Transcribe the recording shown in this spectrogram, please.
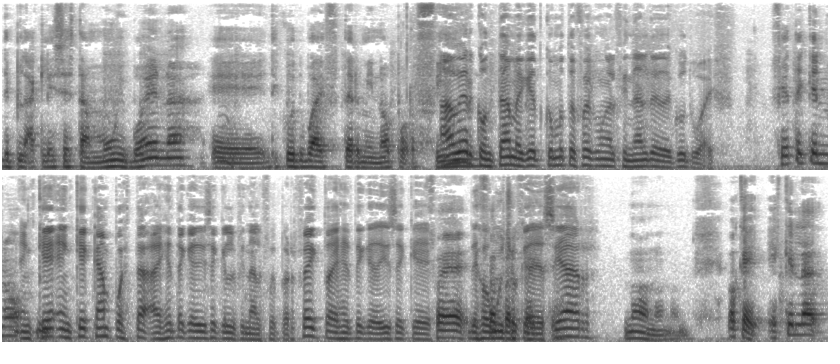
The Blacklist, está muy buena. Eh, The Good Wife terminó por fin. A ver, contame, ¿cómo te fue con el final de The Good Wife? Fíjate que no. ¿En qué, ¿En qué campo está? Hay gente que dice que el final fue perfecto, hay gente que dice que dejó mucho que desear. No, no, no. Ok, es que la,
